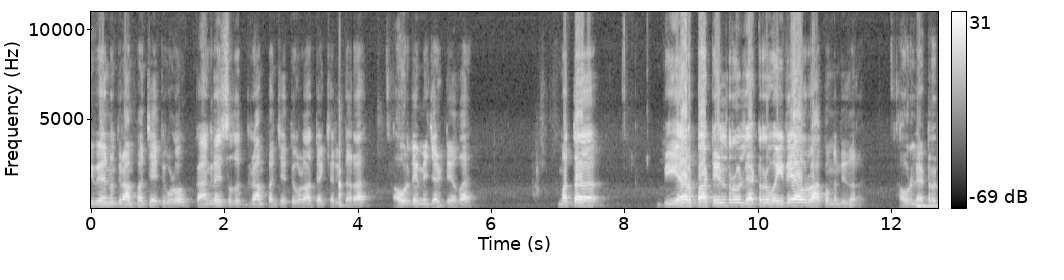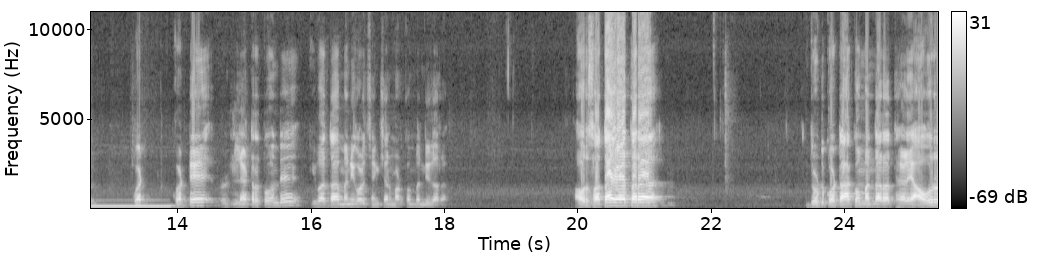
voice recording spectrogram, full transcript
ಇವೇನು ಗ್ರಾಮ ಪಂಚಾಯತ್ಗಳು, ಕಾಂಗ್ರೆಸ್ದ ಗ್ರಾಮ ಪಂಚಾಯತ್ಗಳು ಅಧ್ಯಕ್ಷರಿದ್ದಾರೆ. ಅವ್ರದ್ದೇ ಮೆಜಾರಿಟಿ ಅದ. ಮತ್ತು ಬಿ ಆರ್ ಪಾಟೀಲ್ರು ಲೆಟ್ರ್ ಒಯ್ದೇ ಅವರು ಹಾಕೊಂಬಂದಿದ್ದಾರೆ ಅವ್ರ ಲೆಟ್ರ್ ಕೊಟ್ ಕೊಟ್ಟೆ ಲೆಟ್ರ್ ತೊಗೊಂಡೆ ಇವತ್ತು ಆ ಮನೆಗಳು ಸ್ಯಾಂಕ್ಷನ್ ಮಾಡ್ಕೊಂಡು ಬಂದಿದ್ದಾರೆ. ಅವ್ರು ಸ್ವತಃ ಹೇಳ್ತಾರೆ, ದುಡ್ಡು ಕೊಟ್ಟು ಹಾಕೊಂಬಂದಾರ ಅಂತ ಹೇಳಿ ಅವರ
